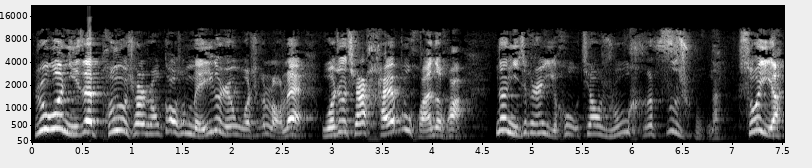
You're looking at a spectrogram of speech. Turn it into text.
如果你在朋友圈中告诉每一个人我是个老赖，我这钱还不还的话，那你这个人以后将如何自处呢？所以啊，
